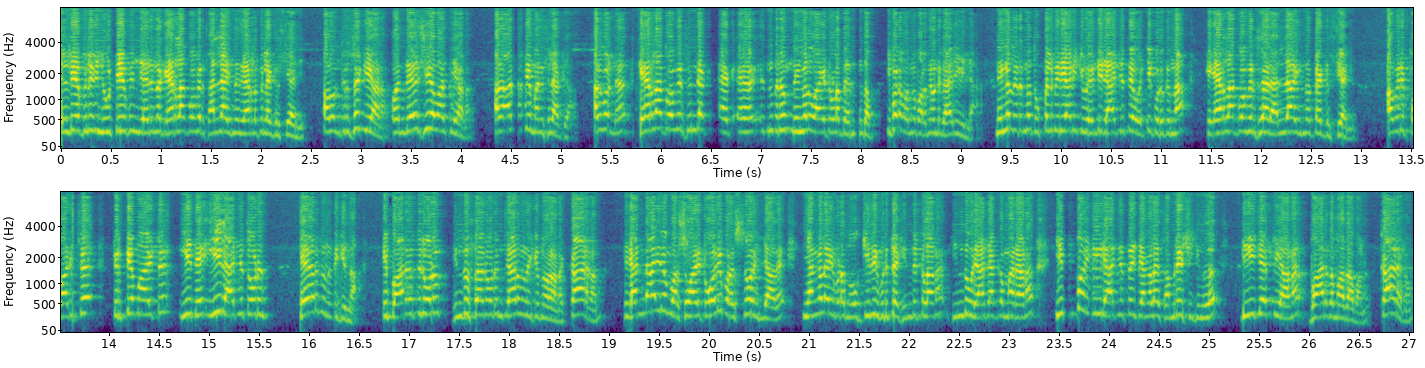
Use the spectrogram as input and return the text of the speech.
എൽ ഡി എഫിലും യു ഡി എഫിലും ചേരുന്ന കേരള കോൺഗ്രസ് അല്ല ഇന്ന് കേരളത്തിലെ ക്രിസ്ത്യാനി. അവൻ കൃഷിയാണ് അവൻ ദേശീയവാദിയാണ്. അത് ആദ്യം മനസ്സിലാക്കുക. അതുകൊണ്ട് കേരള കോൺഗ്രസിന്റെ നിങ്ങളുമായിട്ടുള്ള ബന്ധം ഇവിടെ വന്ന് പറഞ്ഞുകൊണ്ട് കാര്യമില്ല. നിങ്ങൾ ഇരുന്ന തുപ്പൽ ബിരിയാണിക്ക് വേണ്ടി രാജ്യത്തെ ഒറ്റി കൊടുക്കുന്ന കേരള കോൺഗ്രസ്സുകാരല്ല ഇന്നത്തെ ക്രിസ്ത്യാനി. അവർ പഠിച്ച് കൃത്യമായിട്ട് ഈ ഈ രാജ്യത്തോട് ചേർന്ന് നിൽക്കുന്ന ഈ ഭാരതത്തിനോടും ഹിന്ദുസ്ഥാനോടും ചേർന്ന് നിൽക്കുന്നതാണ് കാരണം രണ്ടായിരം വർഷമായിട്ട് ഒരു പ്രശ്നവും ഇല്ലാതെ ഞങ്ങളെ ഇവിടെ നോക്കിയത് ഇവിടുത്തെ ഹിന്ദുക്കളാണ് ഹിന്ദു രാജാക്കന്മാരാണ്. ഇപ്പൊ ഈ രാജ്യത്തെ ഞങ്ങളെ സംരക്ഷിക്കുന്നത് ബി ജെ പി ആണ് ഭാരതമാതാവാണ് കാരണം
